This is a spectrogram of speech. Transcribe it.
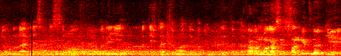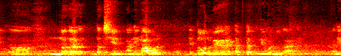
निवडून आणण्यासाठी सर्वोपरी प्रतिष्ठानच्या माध्यमातून प्रयत्न करतात. आपण मग असं सांगितलं की नगर दक्षिण आणि मावळ हे दोन वेगळ्या टप्प्यात निवडणूक आहेत. आणि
